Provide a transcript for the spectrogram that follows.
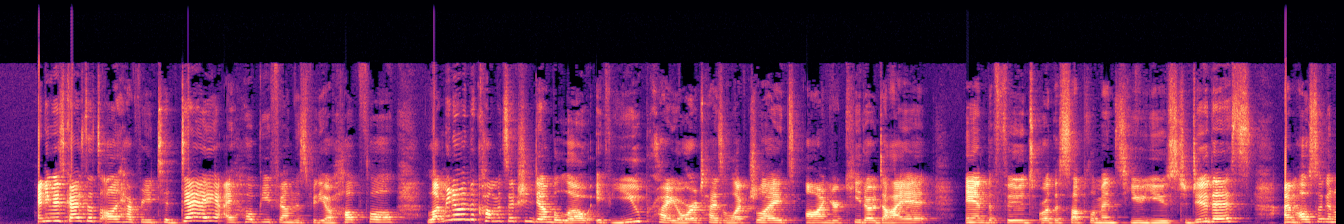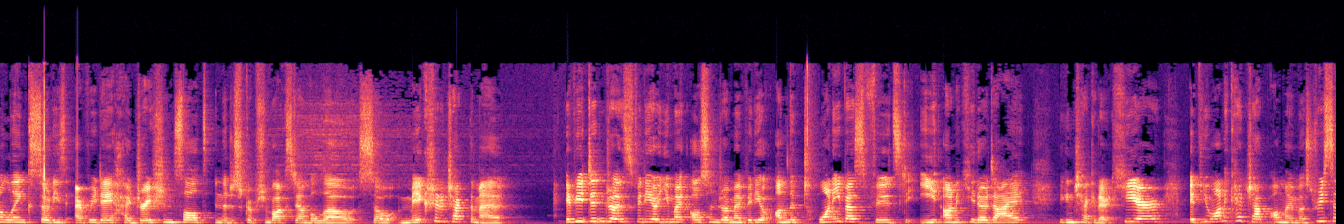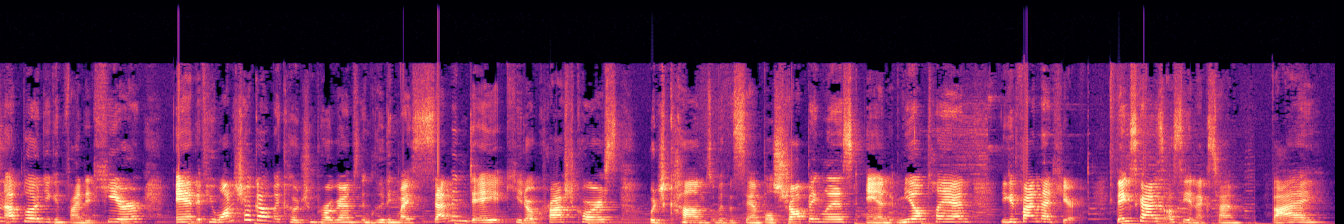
Anyways, guys, that's all I have for you today. I hope you found this video helpful. Let me know in the comment section down below if you prioritize electrolytes on your keto diet and the foods or the supplements you use to do this. I'm also gonna link Sodii's Everyday Hydration Salt in the description box down below, so make sure to check them out. If you did enjoy this video, you might also enjoy my video on the 20 best foods to eat on a keto diet. You can check it out here. If you wanna catch up on my most recent upload, you can find it here. And if you wanna check out my coaching programs, including my seven day keto crash course, which comes with a sample shopping list and meal plan, you can find that here. Thanks guys, I'll see you next time. Bye.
